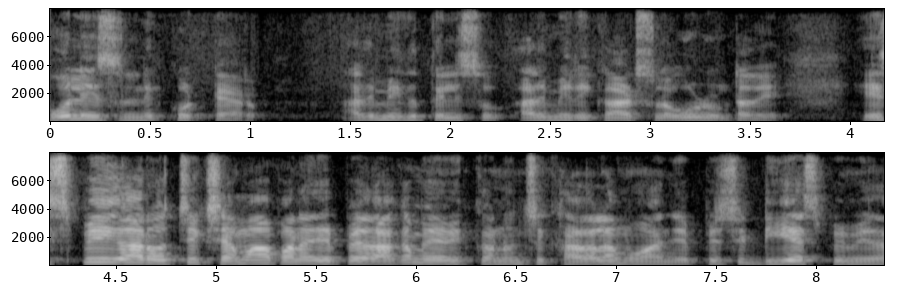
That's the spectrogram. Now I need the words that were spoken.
పోలీసుల్ని కొట్టారు. అది మీకు తెలుసు అది మీ రికార్డ్స్లో కూడా ఉంటుంది. ఎస్పీ గారు వచ్చి క్షమాపణ చెప్పేదాకా మేము ఇక్కడ నుంచి కదలము అని చెప్పేసి డిఎస్పీ మీద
